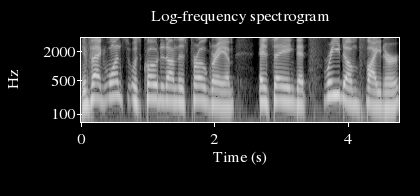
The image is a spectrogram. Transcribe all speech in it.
In fact, once was quoted on this program as saying that Freedom Fighter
